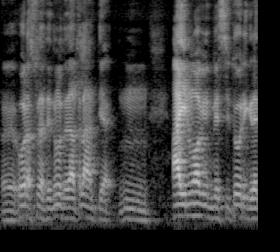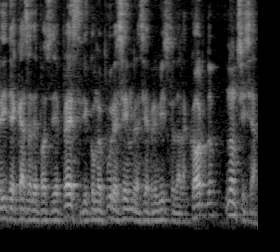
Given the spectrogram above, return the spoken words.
eh, ora scusate, detenute da Atlantia, mh, ai nuovi investitori graditi a Casa Depositi e Prestiti, come pure sembra sia previsto dall'accordo? Non si sa.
